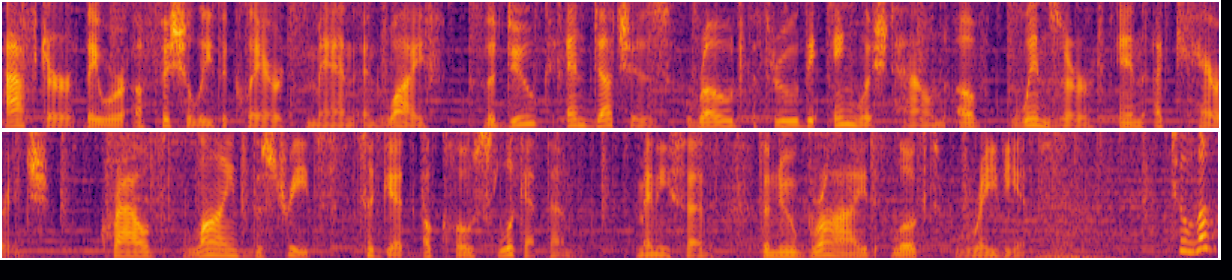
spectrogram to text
After they were officially declared man and wife, the Duke and Duchess rode through the English town of Windsor in a carriage. Crowds lined the streets to get a close look at them. Many said the new bride looked radiant. To look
